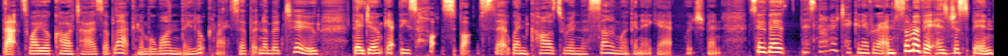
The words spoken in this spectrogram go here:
that's why your car tires are black. Number one, they look nicer, but number two, they don't get these hot spots that when cars were in the sun we're going to get, which meant so there's there's nanotech everywhere, and some of it has just been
